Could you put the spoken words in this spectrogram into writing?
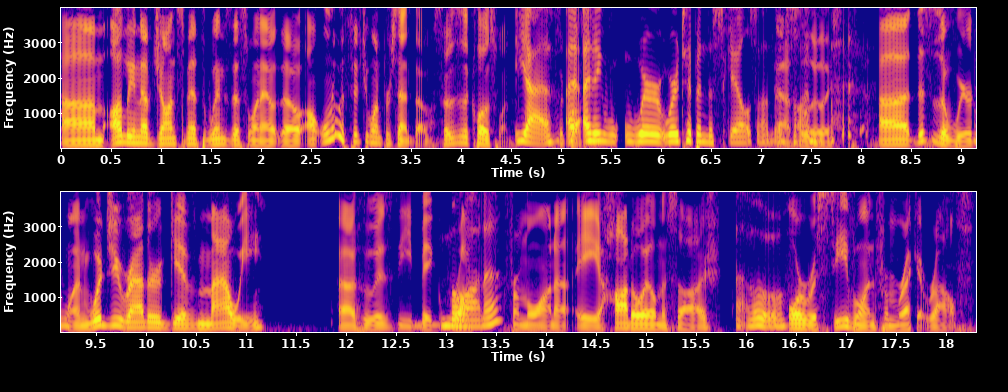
Um, oddly enough, John Smith wins this one out though, only with 51%, though. So this is a close one. Yeah, close I, I think we're we're tipping the scales on this Absolutely. one. uh, this is a weird one. Would you rather give Maui, uh, who is the big Moana? rock from Moana, a hot oil massage, Oh, or receive one from Wreck It Ralph?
